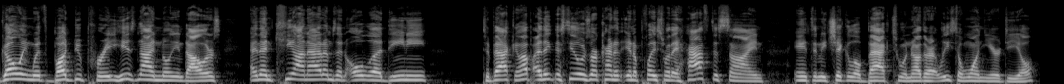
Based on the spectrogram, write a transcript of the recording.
going with Bud Dupree, his $9 million, and then Keon Adams and Ola Adeniyi to back him up? I think the Steelers are kind of in a place where they have to sign Anthony Chickillo back to another, at least a one year deal.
